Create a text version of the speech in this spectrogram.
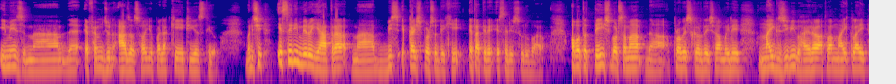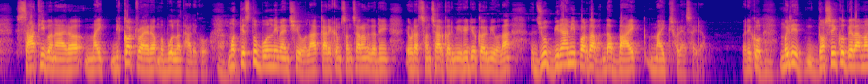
इमेजमा एफएम जुन आज छ यो पहिला केएटिएस थियो। भनेपछि यसरी मेरो यात्रामा बिस एक्काइस वर्षदेखि यतातिर यसरी सुरु भयो। अब त तेइस वर्षमा प्रवेश गर्दैछ। मैले माइक जीवी भएर अथवा माइकलाई साथी बनाएर माइक निकट रहेर म बोल्न थालेको। म त्यस्तो बोल्ने मान्छे होला कार्यक्रम सञ्चालन गर्ने एउटा सञ्चारकर्मी रेडियोकर्मी होला जो बिरामी पर्दाभन्दा बाहेक माइक छोड्या छैन। भनेको मैले दसैँको बेलामा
